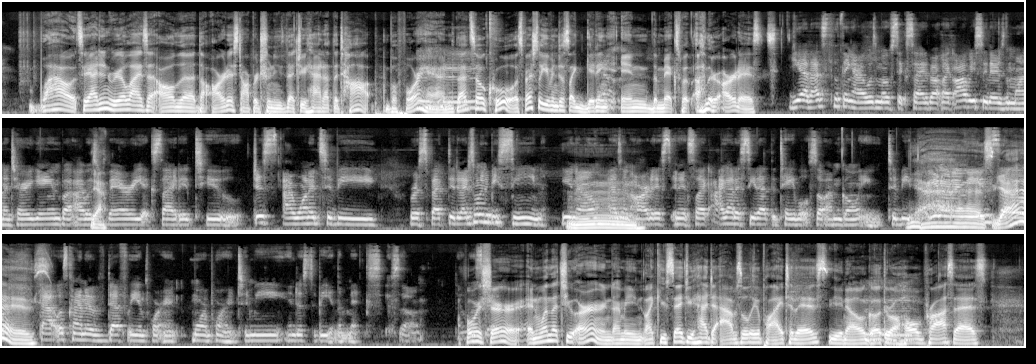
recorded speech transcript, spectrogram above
Wow. See, I didn't realize that all the the artist opportunities that you had at the top beforehand. Mm-hmm. That's so cool, especially even just like getting in the mix with other artists. Yeah, that's the thing I was most excited about. Like, obviously, there's the monetary gain, but I was Yeah. very excited to just, I wanted to be respected and I just wanted to be seen, you know, as Mm. an artist. And it's like, I got to see it at the table, so I'm going to be there. You know what I mean? Yes, So yes. That was kind of definitely important, more important to me, and just to be in the mix. So. For was good. sure. And one that you earned. I mean, like you said, you had to absolutely apply to this, you know, go through a whole process.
